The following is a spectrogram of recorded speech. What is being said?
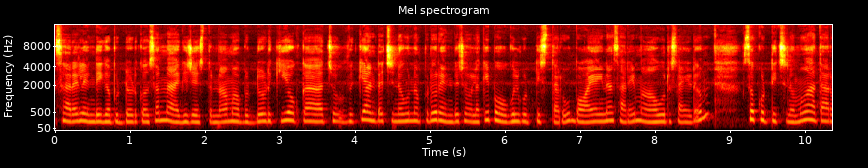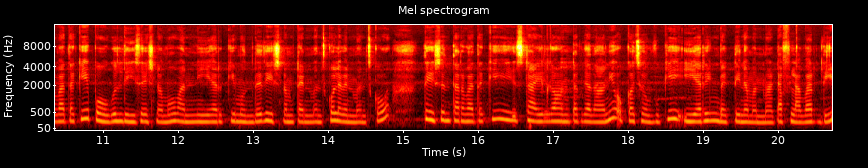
సరేలేండి ఇక బుడ్డోడి కోసం మ్యాగీ చేస్తున్నా. మా బుడ్డోడికి ఒక చెవికి అంటే చిన్నగా ఉన్నప్పుడు రెండు చెవులకి పోగులు కుట్టిస్తారు. బాయ్ అయినా సరే మా ఊరు సైడ్. సో కుట్టించినాము ఆ తర్వాతకి పోగులు తీసేసినాము. వన్ ఇయర్కి ముందే తీసినాం. టెన్ మంత్స్కో లెవెన్ మంత్స్కో. తీసిన తర్వాతకి స్టైల్గా ఉంటుంది కదా అని ఒక చెవుకి ఇయర్ రింగ్ పెట్టినాం అనమాట ఫ్లవర్ది.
